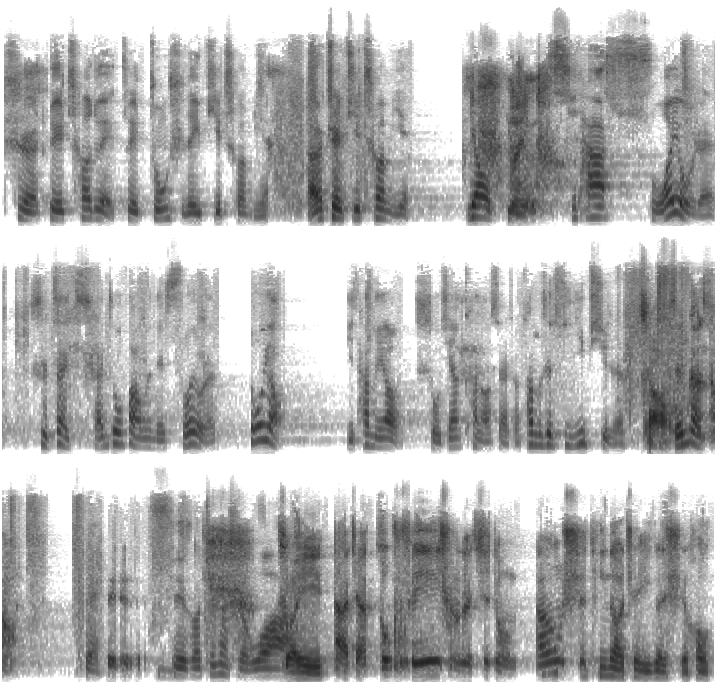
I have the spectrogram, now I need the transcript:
是对车队最忠实的一批车迷，而这批车迷要比其他所有人是在全球范围内所有人都要比他们要首先看到赛车。他们是第一批人，真的是。对对对对，所以说真的是哇！所以大家都非常的激动。当时听到这一个时候，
